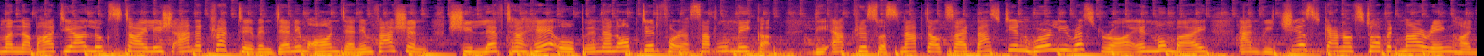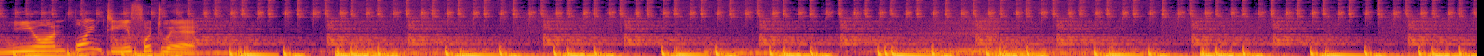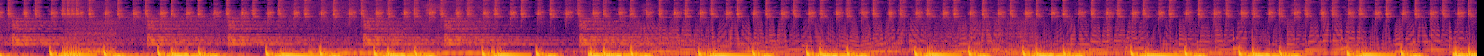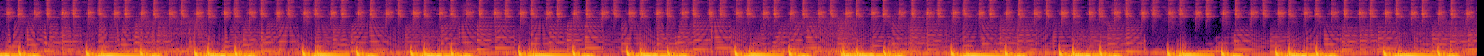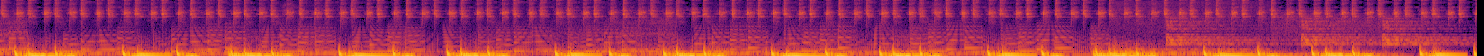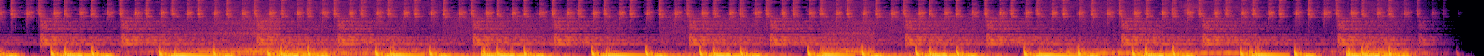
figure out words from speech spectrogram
Tamannaah Bhatia looks stylish and attractive in denim on denim fashion. She left her hair open and opted for a subtle makeup. The actress was snapped outside Bastion Worli restaurant in Mumbai and we just cannot stop admiring her neon pointy footwear.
